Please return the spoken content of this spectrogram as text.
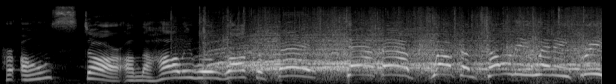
her own star on the Hollywood Walk of Fame. Welcome Tony winning, three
